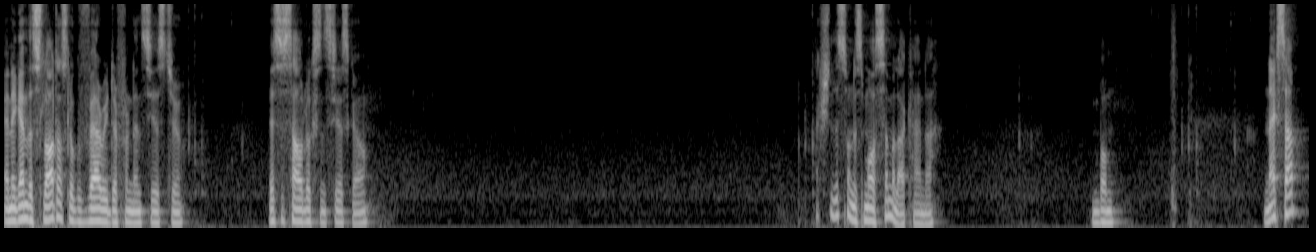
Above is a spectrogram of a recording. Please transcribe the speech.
And again, the slaughters look very different in CS2. This is how it looks in CSGO. Actually, this one is more similar, kinda. Boom. Next up,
